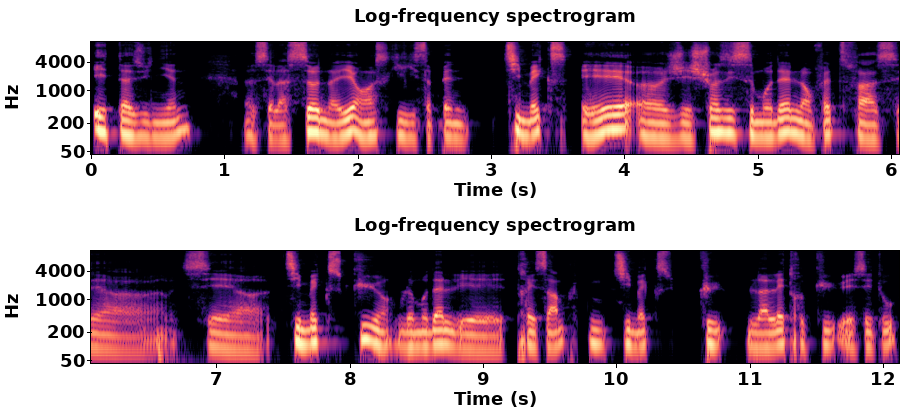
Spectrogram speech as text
états-unienne, heu, c'est la seule d'ailleurs, hein, ce qui s'appelle Timex et j'ai choisi ce modèle en fait. Enfin, c'est c'est Timex Q. Hein. Le modèle est très simple. Timex Q, la lettre Q et c'est tout.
